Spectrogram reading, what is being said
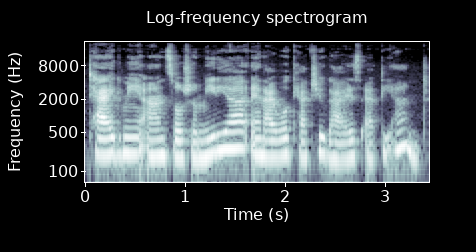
Tag me on social media, and I will catch you guys at the end.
